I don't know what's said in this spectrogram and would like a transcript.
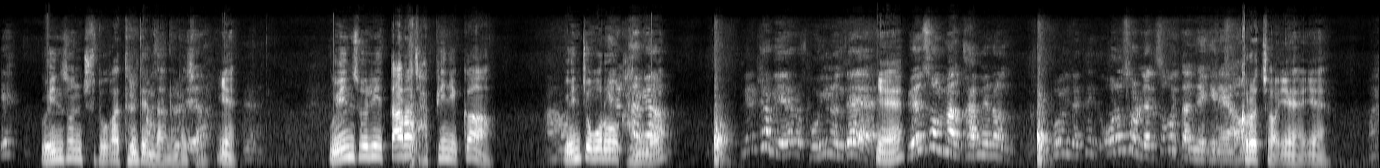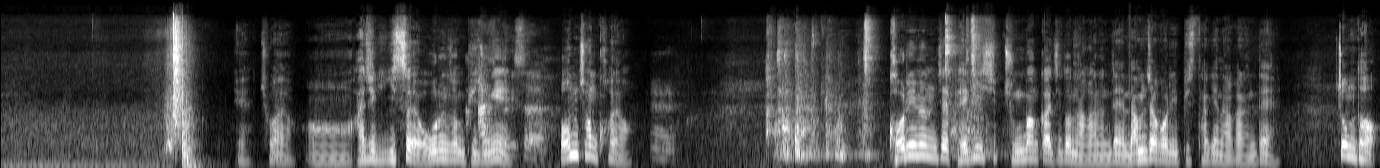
예? 왼손 주도가 덜 된다는 아, 거죠. 예. 예. 왼손이 따라 잡히니까 아, 왼쪽으로 가는 하면- 이렇게 하면 얘를 보이는데 예. 왼손만 가면은 보이는데 그 오른손을 내가 쓰고 있다는 얘기네요. 그렇죠. 예, 예. 예, 좋아요. 어, 아직 있어요. 오른손 비중이 아직도 있어요. 엄청 커요. 예. 거리는 이제 120 중반까지도 나가는데 남자 거리 비슷하게 나가는데 좀 더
